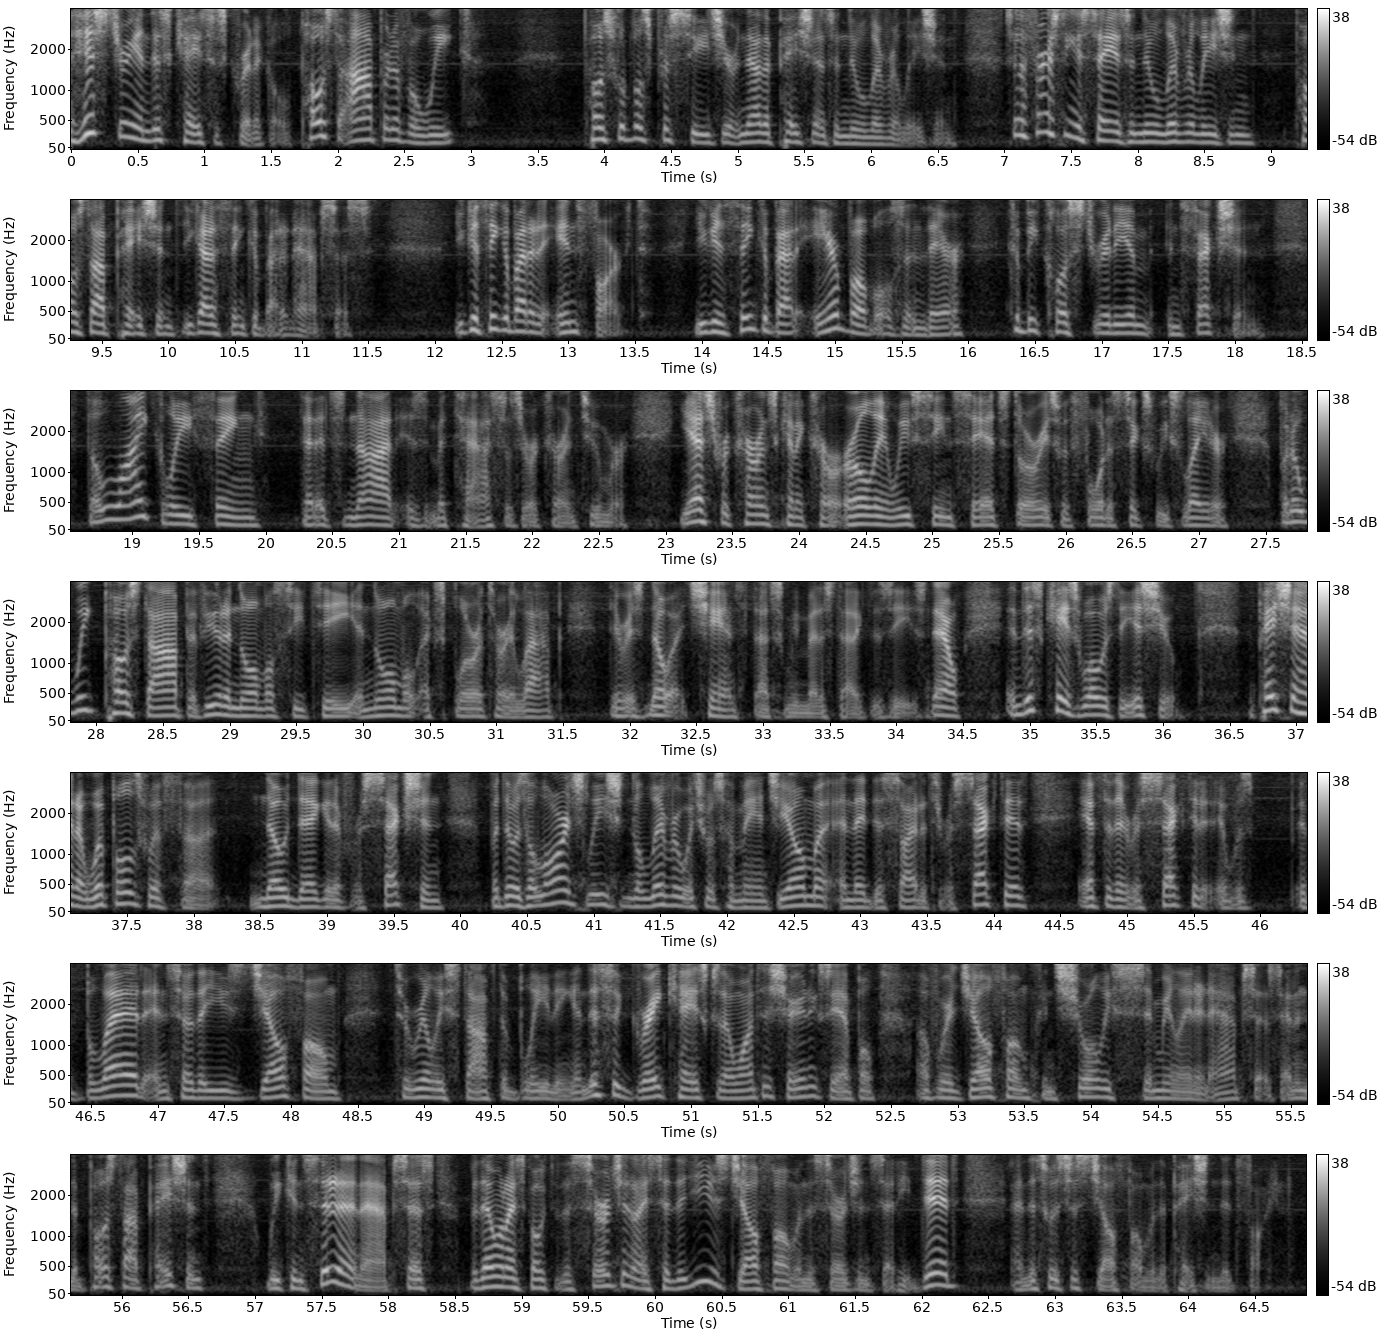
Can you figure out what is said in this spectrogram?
The history in this case is critical. Post operative, a week. Post Whipple's procedure, and now the patient has a new liver lesion. So the first thing you say is a new liver lesion, post op patient, you got to think about an abscess. You could think about an infarct. You could think about air bubbles in there. Could be Clostridium infection. The likely thing that it's not is metastasis or recurrent tumor. Yes, recurrence can occur early, and we've seen sad stories with four to six weeks later. But a week post op, if you had a normal CT and normal exploratory lap, there is no chance that's going to be metastatic disease. Now, in this case, what was the issue? The patient had a Whipple's with uh, no negative resection, but there was a large lesion in the liver, which was hemangioma, and they decided to resect it. After they resected it, it was it bled, and so they used gel foam to really stop the bleeding. And this is a great case because I want to show you an example of where gel foam can surely simulate an abscess. And in the post-op patient, we considered an abscess, but then when I spoke to the surgeon, I said, did you use gel foam? And the surgeon said he did, and this was just gel foam, and the patient did fine.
